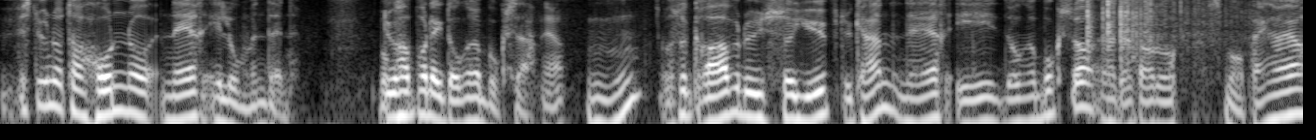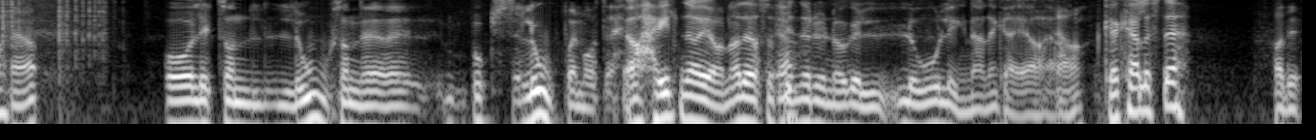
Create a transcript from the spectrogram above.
Hvis du nå tar hånda ned i lommen din, du har på deg dongeribukse, Ja. Mhm. og så graver du så djupt du kan ned i dongeribuksa, der tar du opp småpenger, ja. Ja. Og litt sånn lo, sånn eh, bukselo, på en måte. Ja, helt ned i hjørnet der så Ja. finner du noe lo-lignende greier. Ja. Ja. Hva kalles det? Ja, det.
